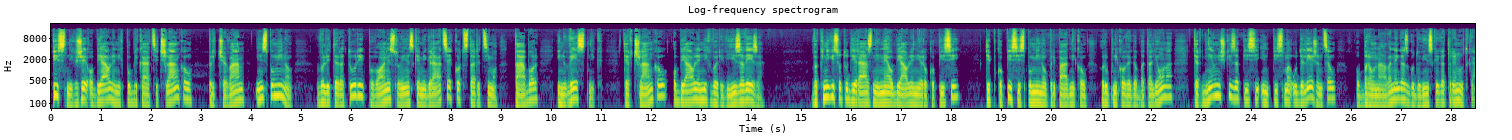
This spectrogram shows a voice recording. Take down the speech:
pisnih že objavljenih publikacij člankov, pričevanj in spominov v literaturi povojne slovenske migracije, kot sta recimo Tabor in Vestnik, ter člankov objavljenih v reviji Zaveza. V knjigi so tudi razni neobjavljeni rokopisi, tipkopisi spominov pripadnikov Rupnikovega bataljona ter dnevniški zapisi in pisma udeležencev obravnavanega zgodovinskega trenutka.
